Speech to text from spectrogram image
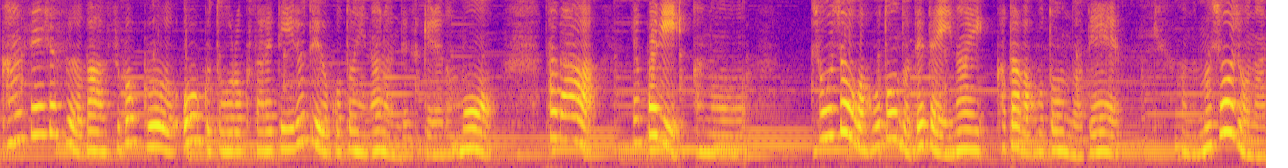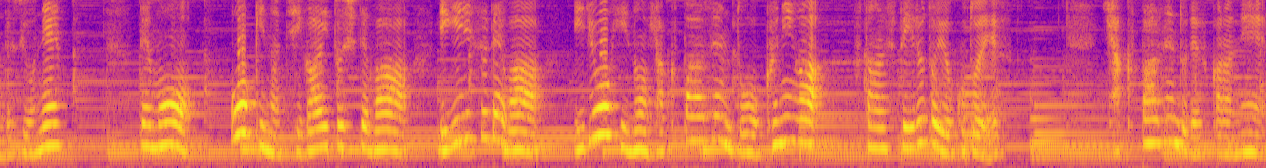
感染者数がすごく多く登録されているということになるんですけれどもただやっぱりあの症状はほとんど出ていない方がほとんどであの無症状なんですよね。でも大きな違いとしてはイギリスでは医療費の100%を国が負担しているということです100%ですからね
